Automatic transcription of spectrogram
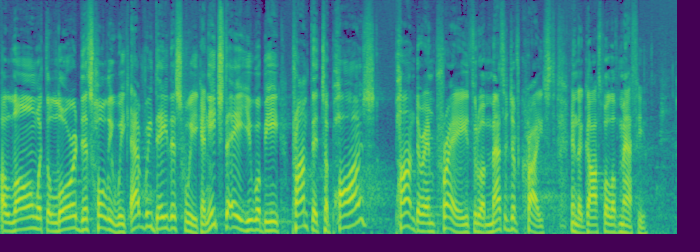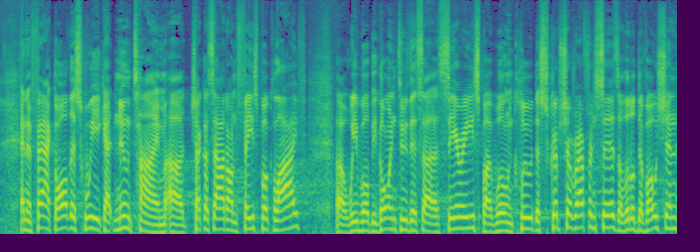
alone with the Lord this Holy Week, every day this week. And each day you will be prompted to pause, ponder, and pray through a message of Christ in the Gospel of Matthew. And in fact, all this week at noontime, uh, check us out on Facebook Live. Uh, we will be going through this uh, series, but we'll include the scripture references, a little devotion,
